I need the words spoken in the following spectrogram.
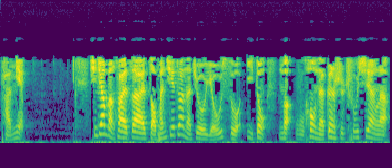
盘面。新疆板块在早盘阶段呢就有所异动，那么午后呢更是出现了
